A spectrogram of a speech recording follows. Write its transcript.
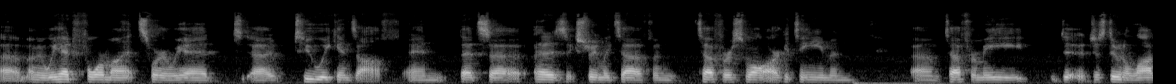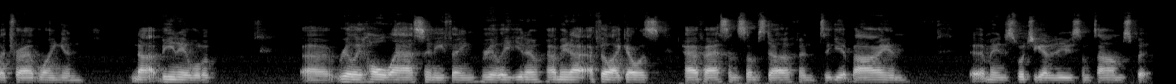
um, I mean, we had four months where we had uh, two weekends off, and that's uh, that is extremely tough and tough for a small ARCA team, and um, tough for me just doing a lot of traveling and not being able to uh, really whole ass anything really you know? I mean I, I feel like i was half-assing some stuff and to get by and i mean it's what you got to do sometimes but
